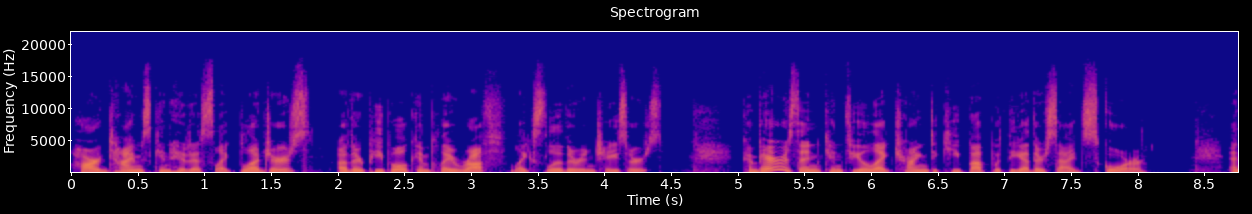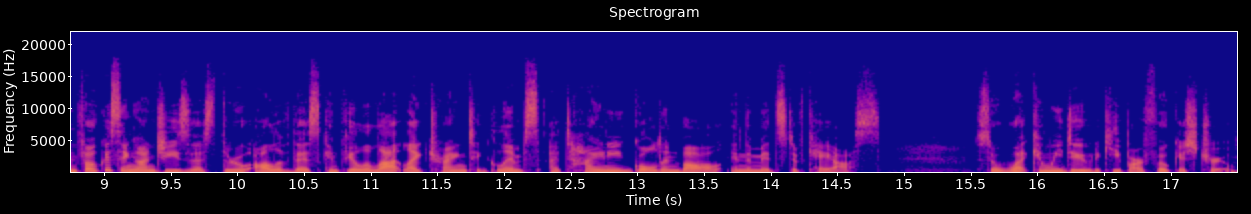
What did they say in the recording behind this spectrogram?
Hard times can hit us like bludgers. Other people can play rough like Slytherin chasers. Comparison can feel like trying to keep up with the other side's score. And focusing on Jesus through all of this can feel a lot like trying to glimpse a tiny golden ball in the midst of chaos. So, what can we do to keep our focus true?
